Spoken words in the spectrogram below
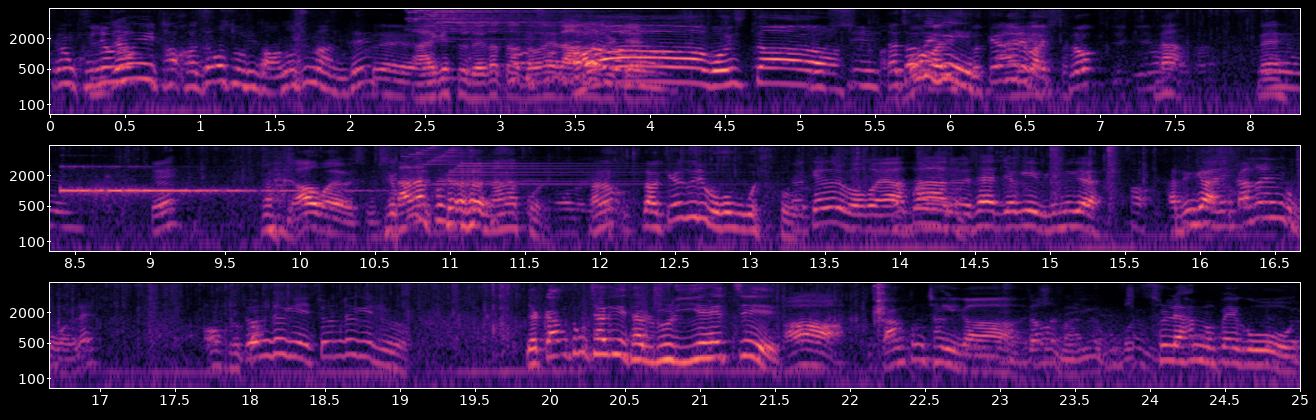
그럼 군영 형이 다 가져가서 우리 나눠주면 안 돼? 그래. 알겠어, 내가 다 너네 나눠줄게. 아 멋있다 야, 뭐 쫀득이. 맛있어? 깨놀이 맛있어? 네. 나와봐요, 지금. 나나콘 시켜, 나나콘. 나, 나 깨놀이 먹어보고 싶어. 깨돌이 먹어야. 하나, 둘, 셋. 여기 김민규. 아, 민규 아니 까져 있는 거 먹을래? 어, 쫀득이, 쫀득이 주. 야, 깡통차기 다 룰 이해했지? 아, 깡통차기가 술래 한 명 빼고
